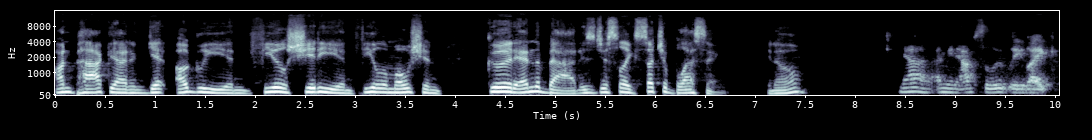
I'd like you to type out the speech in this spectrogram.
unpack that and get ugly and feel shitty and feel emotion good and the bad is just like such a blessing you know? Yeah i mean absolutely. Like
